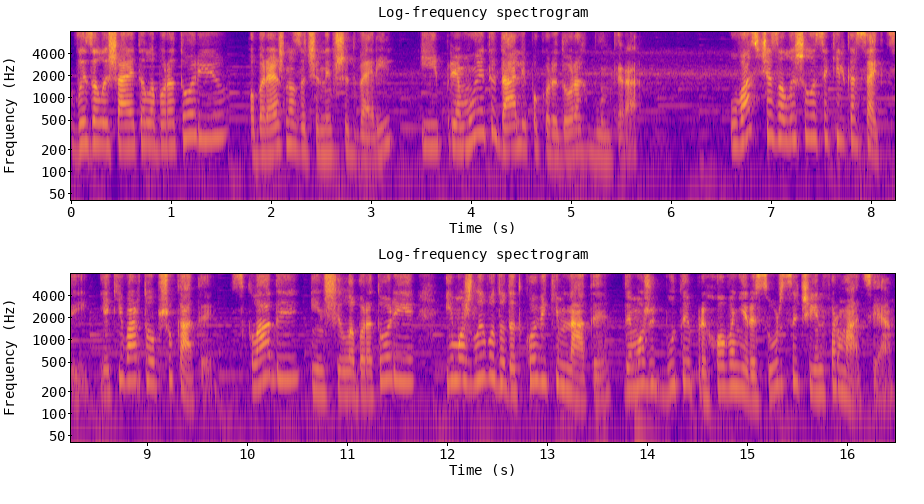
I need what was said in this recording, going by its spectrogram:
Ви залишаєте лабораторію, обережно зачинивши двері, і прямуєте далі по коридорах бункера. У вас ще залишилося кілька секцій, які варто обшукати: склади, інші лабораторії і, можливо, додаткові кімнати, де можуть бути приховані ресурси чи інформація.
